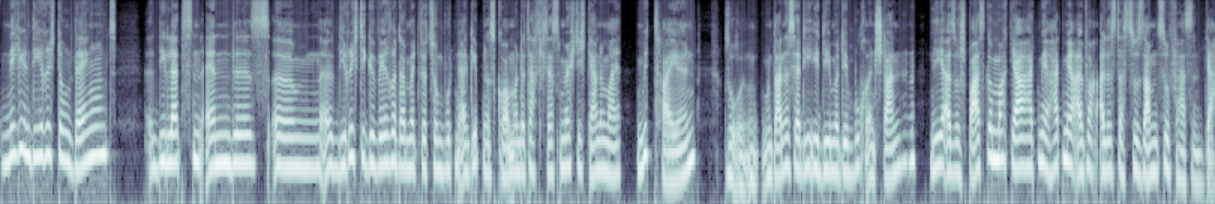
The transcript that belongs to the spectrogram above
nicht in die Richtung denkt, die letzten Endes ähm, die richtige wäre, damit wir zum guten Ergebnis kommen. Und da dachte ich, das möchte ich gerne mal mitteilen. So, und dann ist ja die Idee mit dem Buch entstanden. Nee, also Spaß gemacht, ja, hat mir, hat mir einfach alles das zusammenzufassen. Ja.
